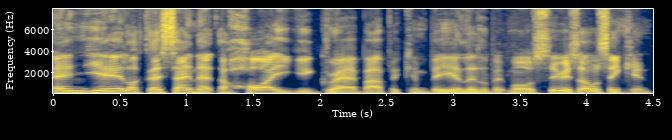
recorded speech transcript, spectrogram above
and yeah, like they're saying that the higher you grab up, it can be a little bit more serious. I was thinking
